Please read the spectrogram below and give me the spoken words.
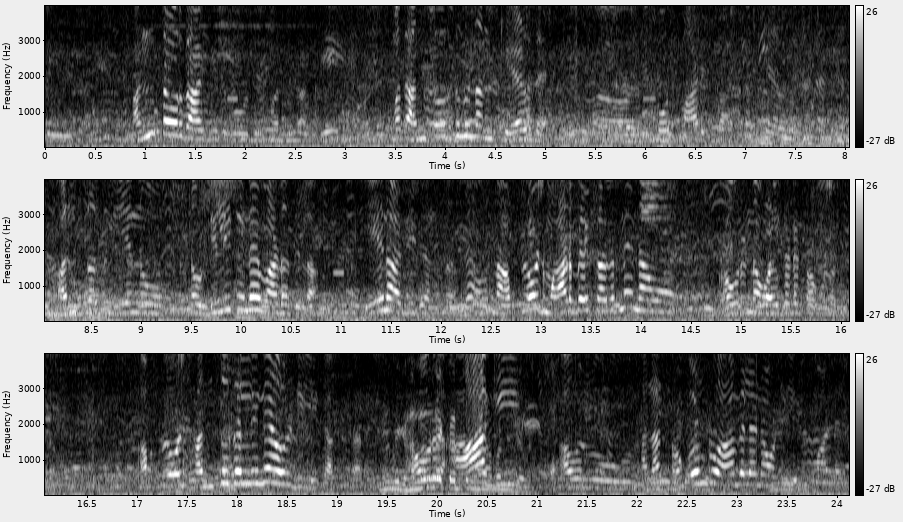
ಪೇ ಇದ್ದಾರೆ ಅಂಥವ್ರದ್ದಾಗಿರ್ಬೋದು ಹೊರತಾಗಿ ಮತ್ತು ಅಂಥವ್ರದ್ದು ನಾನು ಕೇಳಿದೆ. ರಿಪೋರ್ಟ್ ಮಾಡಿದ್ದು ಅಂತ ಕೇಳಿದೆ. ಅಂಥದ್ದು ಏನು ನಾವು ಡಿಲೀಟೇ ಮಾಡೋದಿಲ್ಲ. ಏನಾಗಿದೆ ಅಂತಂದರೆ ಅವ್ರನ್ನ ಅಪ್ಲೋಡ್ ಮಾಡಬೇಕಾದ್ರೆ ನಾವು ಅವ್ರನ್ನ ಒಳಗಡೆ ತಗೊಳ್ಳೋದಿಲ್ಲ ಅಪ್ಲೋಡ್ ಹಂತದಲ್ಲಿನೇ ಅವ್ರು ಡಿಲೀಟ್ ಆಗ್ತಾರೆ. ಆಗಿ ಅವರು ಹಣ ತಗೊಂಡು ಆಮೇಲೆ ನಾವು ಡಿಲೀಟ್ ಮಾಡಲ್ಲ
